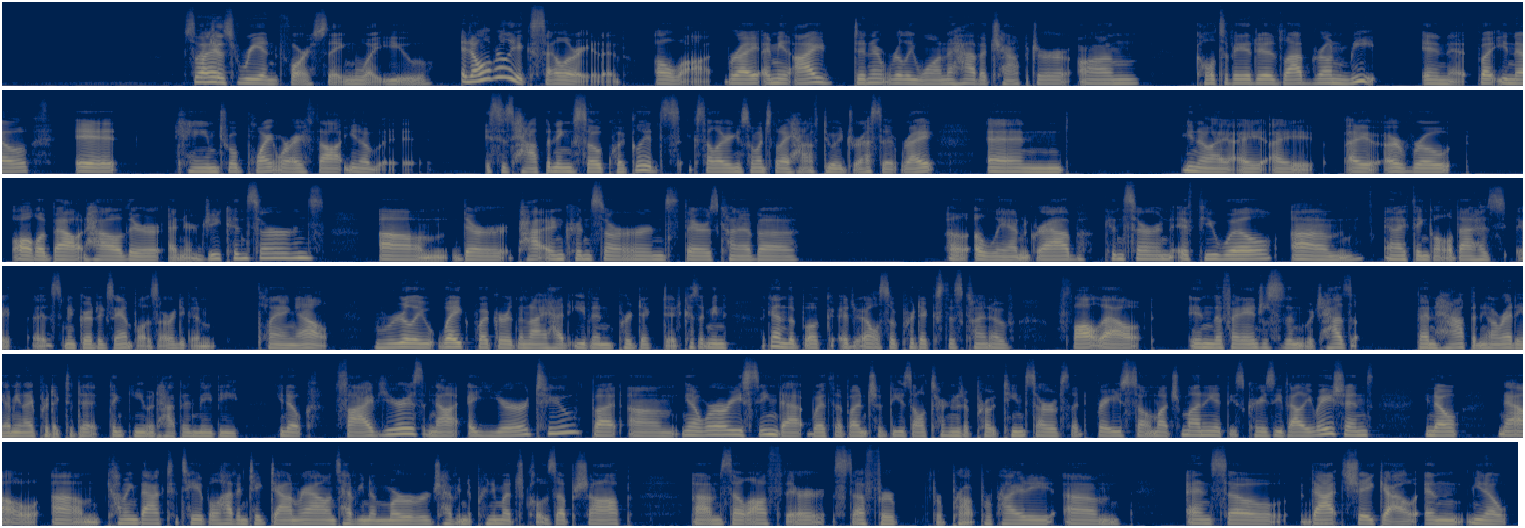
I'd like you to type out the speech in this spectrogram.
So, I just reinforcing what you. It all really accelerated a lot, right? I mean, I didn't really want to have a chapter on cultivated lab grown meat in it, but you know, it came to a point where I thought, you know, this is happening so quickly. It's accelerating so much that I have to address it, right? And you know, I I I, I wrote all about how their energy concerns, um, their patent concerns. There's kind of a a, a land grab concern, if you will, um, and I think all that has, as a good example, has already been playing out really way quicker than I had even predicted. Because I mean, again, the book it also predicts this kind of fallout in the financial system, which has been happening already. I mean, I predicted it thinking it would happen maybe, you know, five years, not a year or two. But, um, you know, we're already seeing that with a bunch of these alternative protein startups that raise so much money at these crazy valuations. You know, now um, coming back to table, having take down rounds, having to merge, having to pretty much close up shop, um, sell off their stuff for, for prop propriety. Um, and so that shakeout and, you know,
